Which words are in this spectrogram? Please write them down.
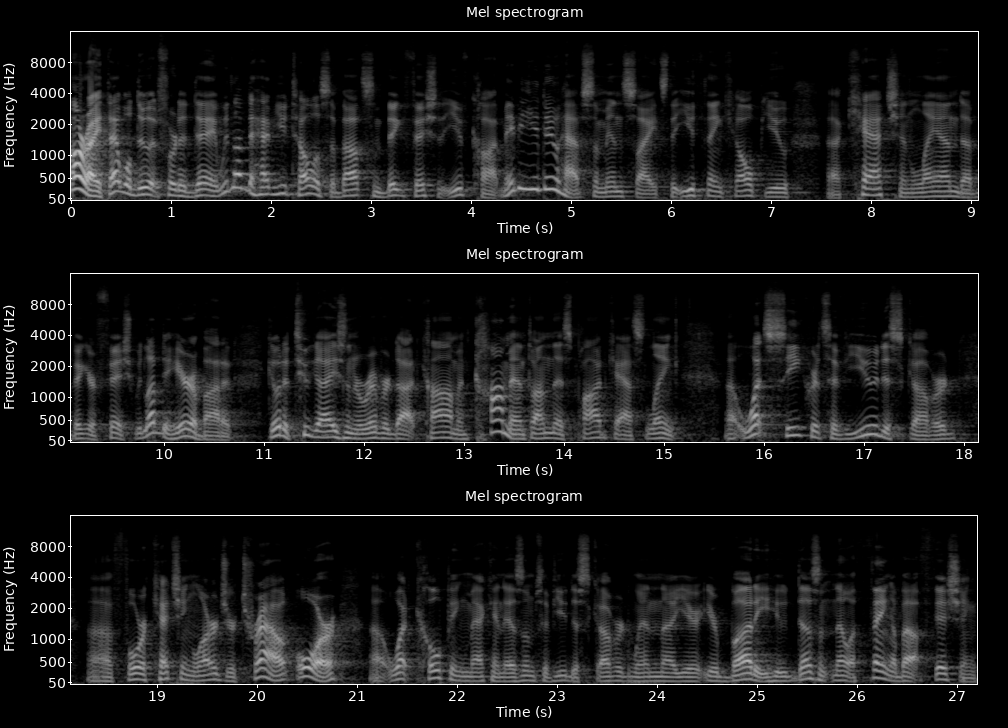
All right, that will do it for today. We'd love to have you tell us about some big fish that you've caught. Maybe you do have some insights that you think help you uh, catch and land uh, bigger fish. We'd love to hear about it. Go to twoguysonariver.com and comment on this podcast link. Uh, what secrets have you discovered uh, for catching larger trout, or uh, what coping mechanisms have you discovered when uh, your your buddy who doesn't know a thing about fishing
